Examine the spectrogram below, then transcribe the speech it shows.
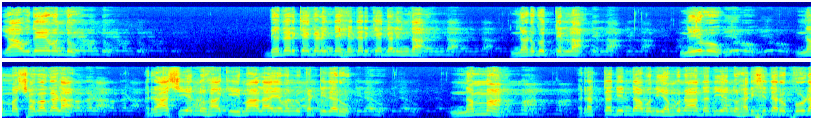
ಯಾವುದೇ ಒಂದು ಬೆದರಿಕೆಗಳಿಂದ, ಹೆದರಿಕೆಗಳಿಂದ ನಡುಗುತ್ತಿಲ್ಲ. ನೀವು ನಮ್ಮ ಶವಗಳ ರಾಶಿಯನ್ನು ಹಾಕಿ ಹಿಮಾಲಯವನ್ನು ಕಟ್ಟಿದರು. ನಮ್ಮ ರಕ್ತದಿಂದ ಒಂದು ಯಮುನಾ ನದಿಯನ್ನು ಹರಿಸಿದರೂ ಕೂಡ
